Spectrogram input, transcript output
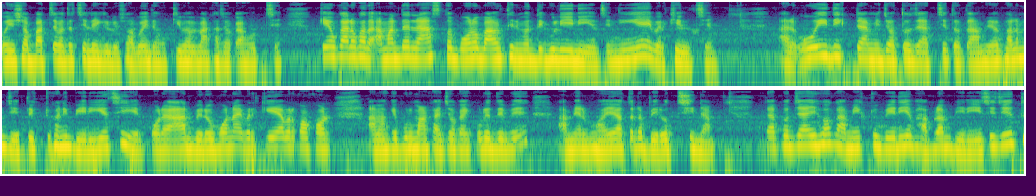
ওই সব বাচ্চা বাচ্চা ছেলেগুলো সবাই দেখো কীভাবে মাখা জোকা হচ্ছে। কেউ কারও কথা আমাদের রাজ তো বড় বালতির মধ্যে গুলিয়ে নিয়েছে নিয়ে এবার খেলছে। আর ওই দিকটা আমি যত যাচ্ছি তত আমিও ভাবলাম যেহেতু একটুখানি বেরিয়েছি এরপরে আর বেরোবো না এবার কে আবার কখন আমাকে পুরো মাখায় জকাই করে দেবে আমি আর ভয়ে অতটা বেরোচ্ছি না। তারপর যাই হোক, আমি একটু বেরিয়ে ভাবলাম বেরিয়েছি যেহেতু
